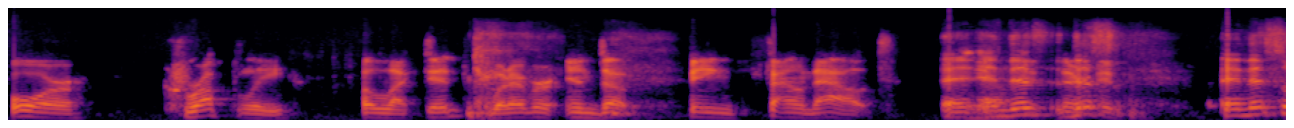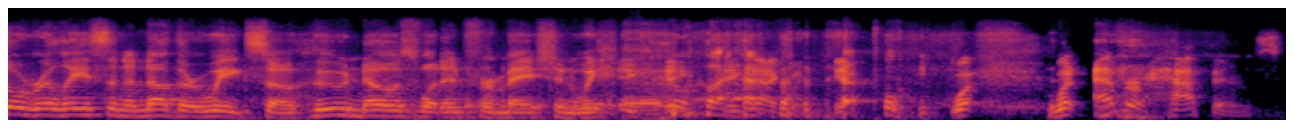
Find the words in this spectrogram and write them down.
or corruptly elected, whatever ends up being found out. And, and this this if, and this will release in another week, so who knows what information we exactly. Yeah. What whatever happens,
